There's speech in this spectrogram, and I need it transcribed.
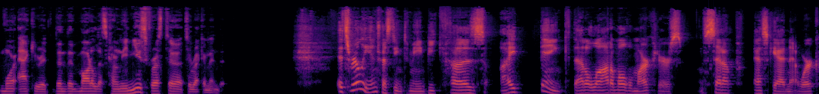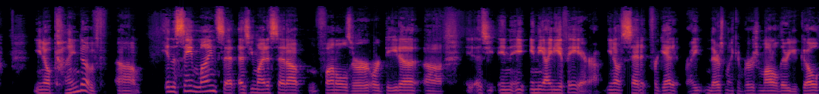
more accurate than the model that's currently in use for us to, to recommend it. It's really interesting to me because I think that a lot of mobile marketers set up SKAdNetwork, you know, kind of um, in the same mindset as you might have set up funnels or, or data uh, as you, in in the IDFA era. You know, set it, forget it. Right? And there's my conversion model. There you go.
